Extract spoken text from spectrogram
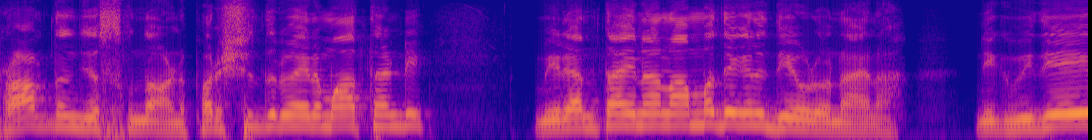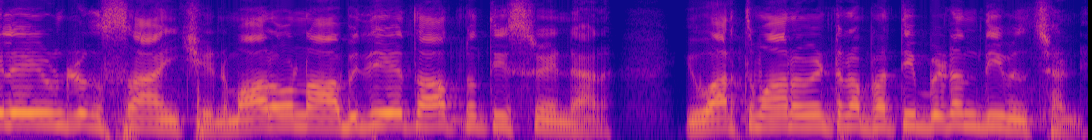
ప్రార్థన చేసుకుందాం అండి. పరిశుద్ధులైన మాత అండి మీరెంతైనా నమ్మదగిన దేవుడు నాయన. నీకు విధేయులై ఉండటకు సాయం చేయండి. మాలో ఉన్న అవిధేయత ఆత్మ తీసివేయండి ఆయన ఈ వర్తమానం వింటున్న ప్రతి బిడ్డను దీవించండి.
